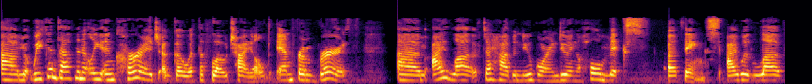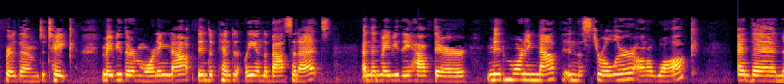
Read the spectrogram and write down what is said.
Um, we can definitely encourage a go with the flow child. And from birth, um, I love to have a newborn doing a whole mix of things. I would love for them to take maybe their morning nap independently in the bassinet, and then maybe they have their mid morning nap in the stroller on a walk. And then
